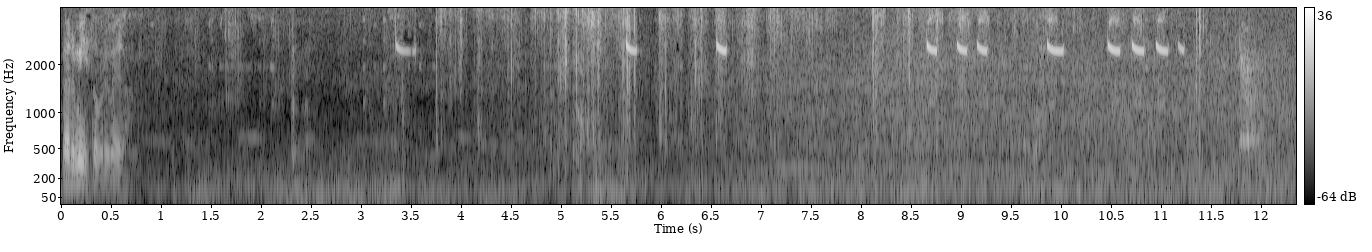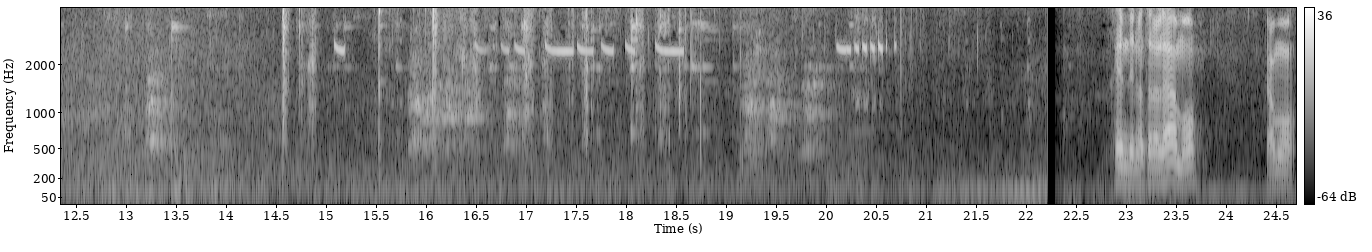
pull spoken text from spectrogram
permiso primero. Gente, nos trasladamos. Estamos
